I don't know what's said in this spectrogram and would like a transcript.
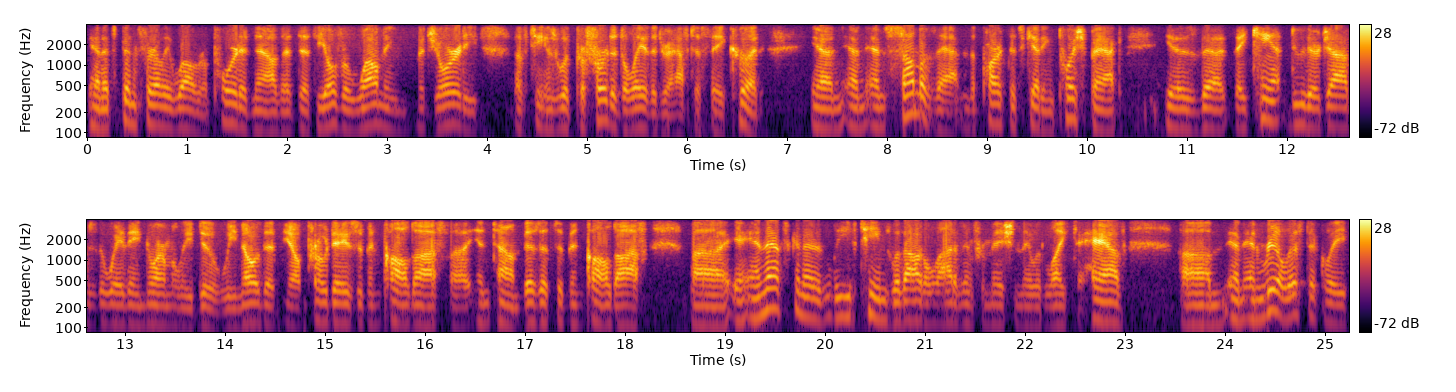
and it's been fairly well reported now that that the overwhelming majority of teams would prefer to delay the draft if they could and and and some of that the part that's getting pushback is that they can't do their jobs the way they normally do. We know that you know pro days have been called off, uh, in-town visits have been called off, uh, and that's going to leave teams without a lot of information they would like to have. Um, and and realistically,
